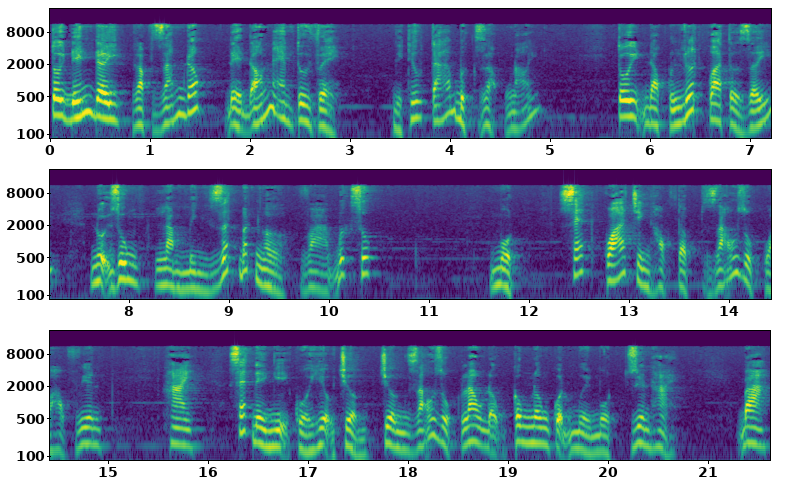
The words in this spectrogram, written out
Tôi đến đây gặp giám đốc để đón em tôi về. Người thiếu tá bực dọc nói. Tôi đọc lướt qua tờ giấy, nội dung làm mình rất bất ngờ và bức xúc. Một, xét quá trình học tập giáo dục của học viên. Hai, xét đề nghị của hiệu trưởng trường giáo dục lao động công nông quận 11 Duyên Hải. ba,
